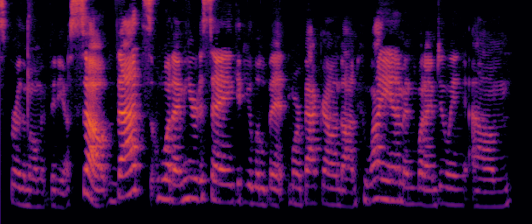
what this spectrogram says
spur of the moment video. So that's what I'm here to say and give you a little bit more background on who I am and what I'm doing. Um,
